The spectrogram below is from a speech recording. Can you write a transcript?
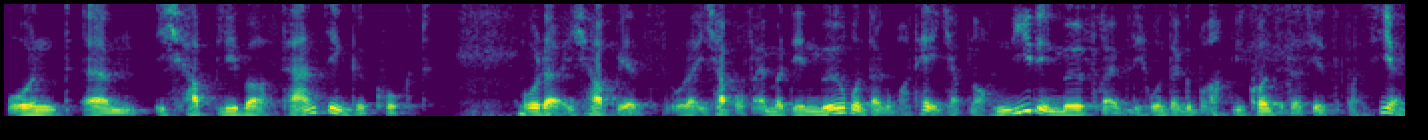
Und ähm, ich habe lieber Fernsehen geguckt oder ich habe jetzt oder ich habe auf einmal den Müll runtergebracht. Hey, ich habe noch nie den Müll freiwillig runtergebracht. Wie konnte das jetzt passieren?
